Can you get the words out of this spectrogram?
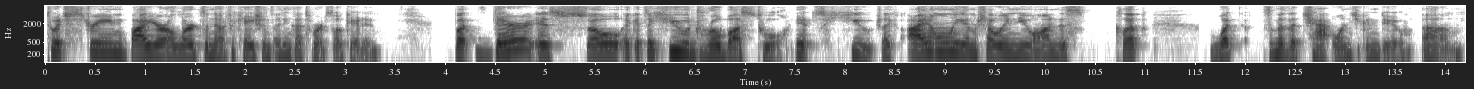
Twitch stream by your alerts and notifications. I think that's where it's located. But there is so like it's a huge, robust tool. It's huge. Like I only am showing you on this clip what some of the chat ones you can do. Um,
